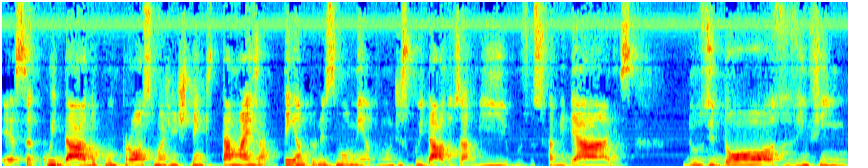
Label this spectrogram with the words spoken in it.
essa cuidado com o próximo, a gente tem que estar mais atento nesse momento, não descuidar dos amigos, dos familiares, dos idosos, enfim,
